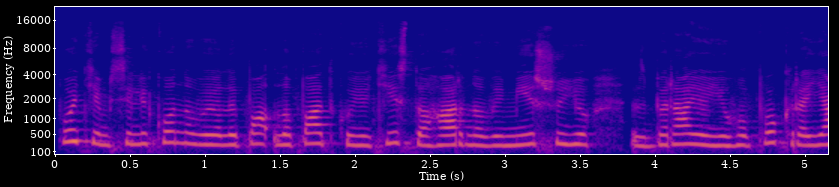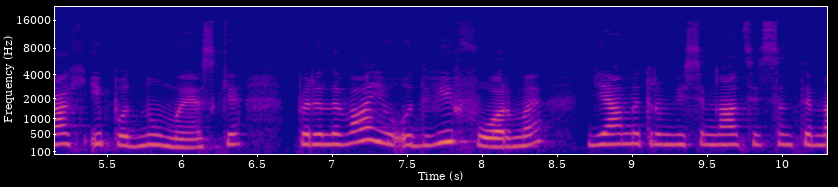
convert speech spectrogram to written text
Потім силіконовою лопаткою тісто гарно вимішую, збираю його по краях і по дну миски, переливаю у дві форми діаметром 18 см,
